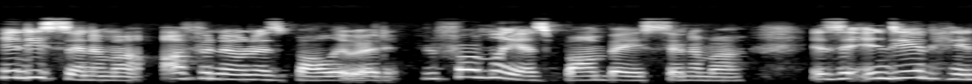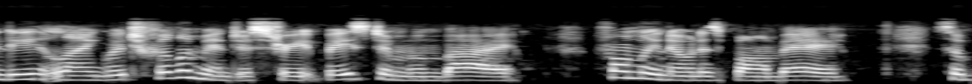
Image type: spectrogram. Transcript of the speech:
Hindi cinema, often known as Bollywood and formerly as Bombay cinema, is the Indian Hindi language film industry based in Mumbai, formerly known as Bombay. So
